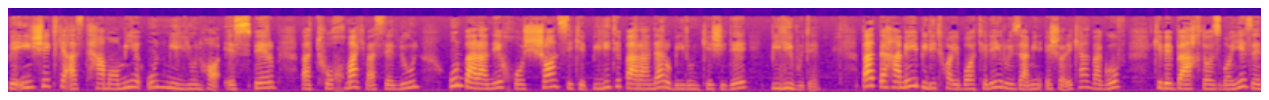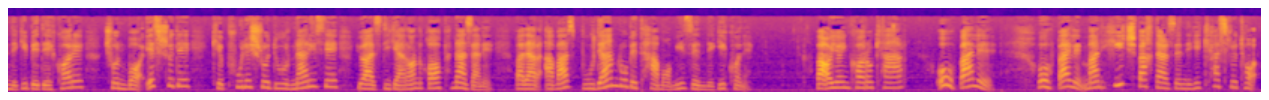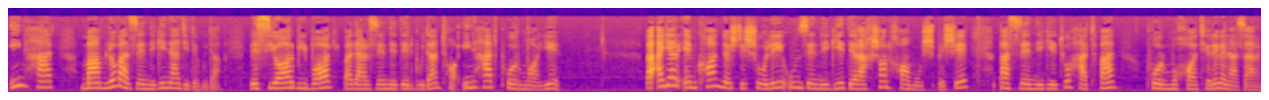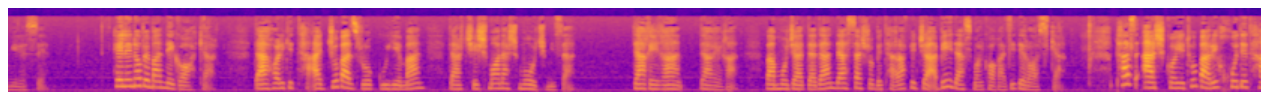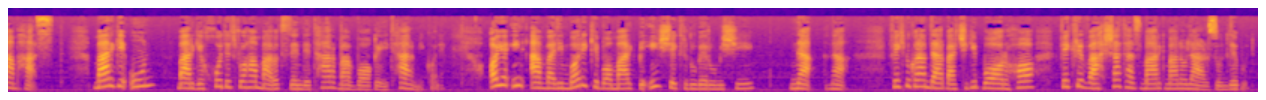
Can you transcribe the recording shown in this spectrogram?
به این شکل که از تمامی اون میلیون ها اسپرم و تخمک و سلول اون برنده خوششانسی که بلیت برنده رو بیرون کشیده بیلی بوده بعد به همه بلیت های باطله روی زمین اشاره کرد و گفت که به بخت آزمایی زندگی بدهکاره چون باعث شده که پولش رو دور نریزه یا از دیگران قاپ نزنه و در عوض بودن رو به تمامی زندگی کنه و آیا این کار رو کرد؟ اوه بله. اوه بله. من هیچ وقت در زندگی کسی رو تا این حد مملو از زندگی ندیده بودم. بسیار بیباک و در زنده دل بودن تا این حد پرمایه. و اگر امکان داشته شعله اون زندگی درخشان خاموش بشه پس زندگی تو حتما پرمخاطره به نظر می‌رسه. هلنا به من نگاه کرد در حالی که تعجب از رگوی من در چشمانش موج می‌زد. دقیقا دقیقا. و مجددا دستش رو به طرف جعبه دستمال کاغذی دراز کرد. پس اشکای تو برای خودت هم هست. مرگ اون مرگ خودت رو هم برات زنده تر و واقعی تر می‌کنه. آیا این اولین باری که با مرگ به این شکل روبرو میشی؟ نه نه. فکر می‌کنم در بچگی بارها فکر وحشت از مرگ منو لرزونده بود.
